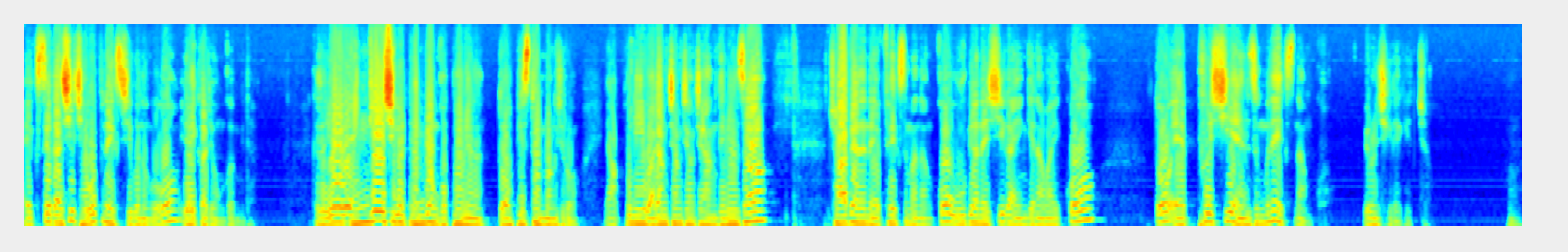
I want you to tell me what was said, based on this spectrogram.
x에다 c 제곱분의 x 집어넣은 거고 여기까지 온 겁니다. 그래서 요 n개식을 변변 곱하면 또 비슷한 방식으로 약분이 와장창창창 되면서 좌변에는 fx만 남고 우변에 c가 n개 남아 있고 또 fc n승분의 x 남고 이런 식이 되겠죠. 어.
